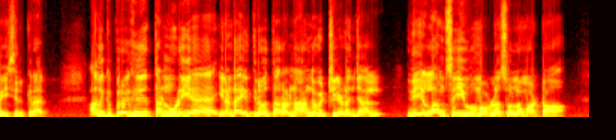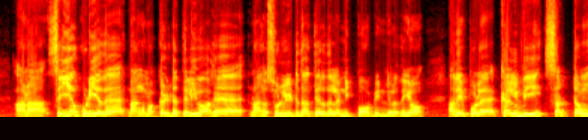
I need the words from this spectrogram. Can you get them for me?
பேசியிருக்கிறார். அதுக்கு பிறகு தன்னுடைய இரண்டாயிரத்தி இருபத்தாறில் நாங்கள் வெற்றி அடைஞ்சால் இதையெல்லாம் செய்வோம் அப்படிலாம் சொல்ல மாட்டோம். ஆனால் செய்யக்கூடியதை நாங்கள் மக்கள்கிட்ட தெளிவாக நாங்கள் சொல்லிட்டு தான் தேர்தலில் நிற்போம் அப்படின்றதையும் அதே போல் கல்வி சட்டம்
